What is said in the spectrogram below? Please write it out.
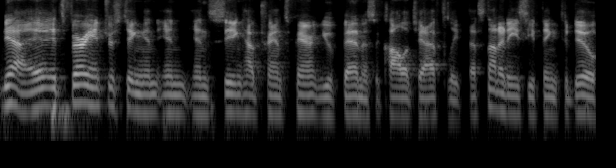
Yeah, it's very interesting in, in in seeing how transparent you've been as a college athlete. That's not an easy thing to do.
